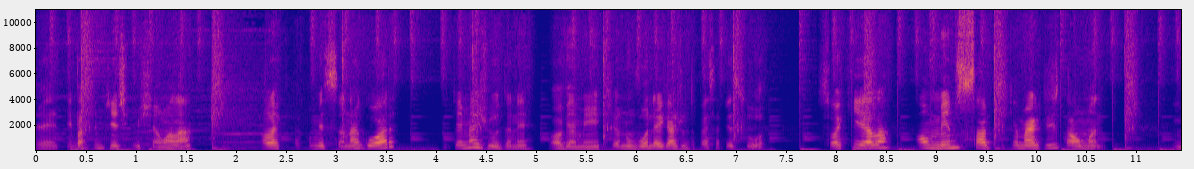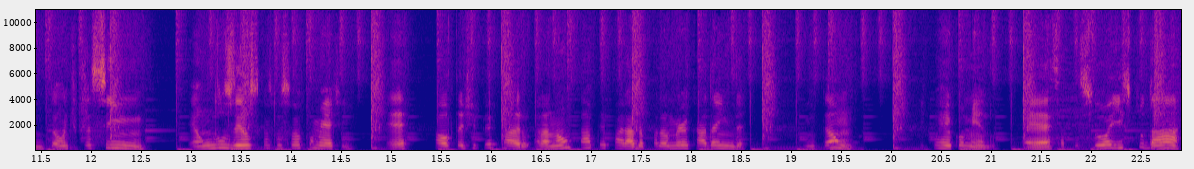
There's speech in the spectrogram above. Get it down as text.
É, tem bastante gente que me chama lá, fala que tá começando agora e quer me ajuda, né? Obviamente eu não vou negar ajuda para essa pessoa. Só que ela ao menos sabe o que é marketing digital, mano. Então, tipo assim, é um dos erros que as pessoas cometem. É falta de preparo. Ela não tá preparada para o mercado ainda. Então, o que eu recomendo? É essa pessoa estudar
